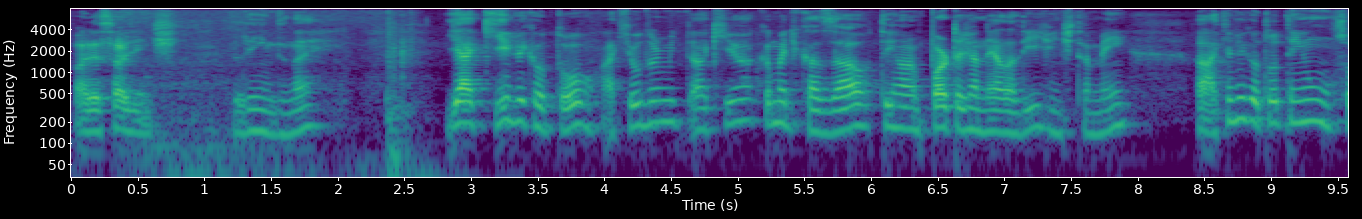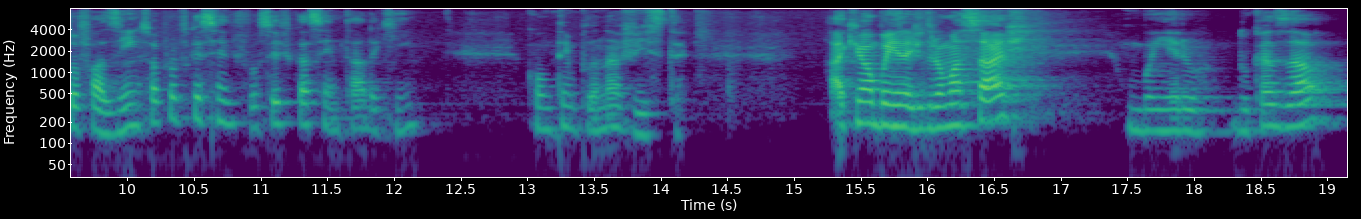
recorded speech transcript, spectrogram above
olha só, gente. Lindo, né? E aqui, onde é que eu tô? Aqui eu dormi, aqui é a cama de casal, tem uma porta-janela ali, gente, também. Ah, aqui onde é que eu tô tem um sofazinho, só pra você ficar sentado aqui, contemplando a vista. Aqui é uma banheira de hidromassagem, um banheiro do casal.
